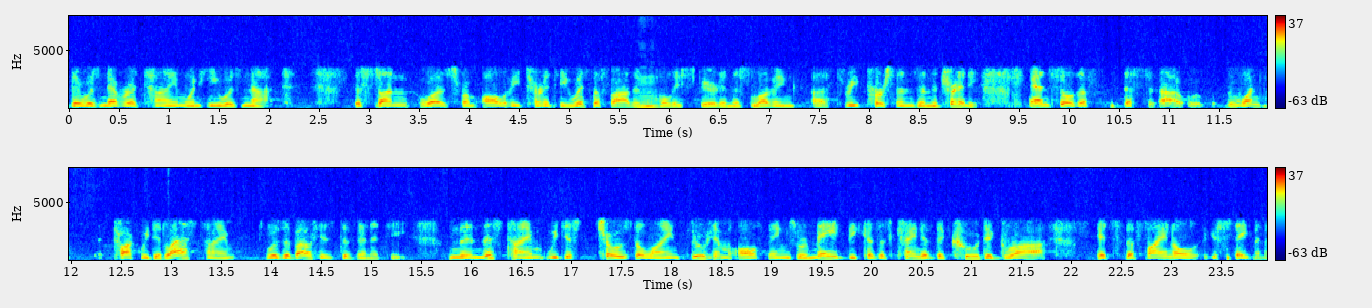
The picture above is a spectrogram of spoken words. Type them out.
there was never a time when he was not the Son was from all of eternity with the Father and the mm. Holy Spirit in this loving uh, three persons in the Trinity. And so the the, uh, the one talk we did last time was about his divinity. And then this time we just chose the line through him all things were made because it's kind of the coup de grace. It's the final statement.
